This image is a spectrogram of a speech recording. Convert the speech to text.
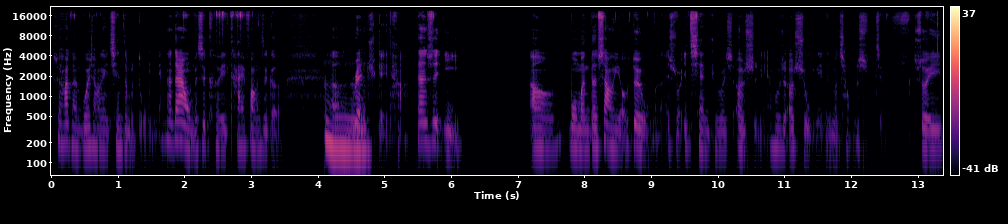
所以他可能不会想要给你签这么多年。那当然，我们是可以开放这个呃 range 给他，但是以嗯，我们的上游对我们来说，一签就会是二十年或者二十五年这么长的时间，所以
